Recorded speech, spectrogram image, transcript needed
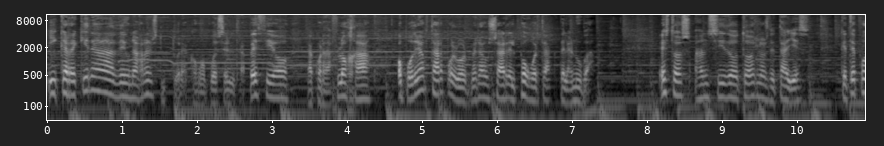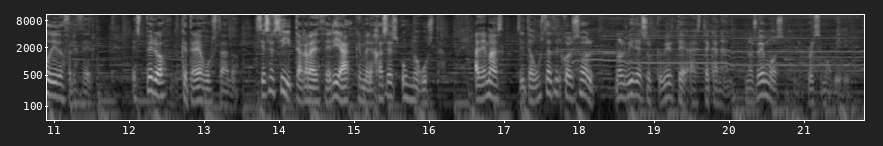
y que requiera de una gran estructura, como puede ser el trapecio, la cuerda floja, o podría optar por volver a usar el power track de la nuba. Estos han sido todos los detalles que te he podido ofrecer. Espero que te haya gustado. Si es así, te agradecería que me dejases un me gusta. Además, si te gusta el Circo del Sol, no olvides suscribirte a este canal. Nos vemos en el próximo vídeo.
